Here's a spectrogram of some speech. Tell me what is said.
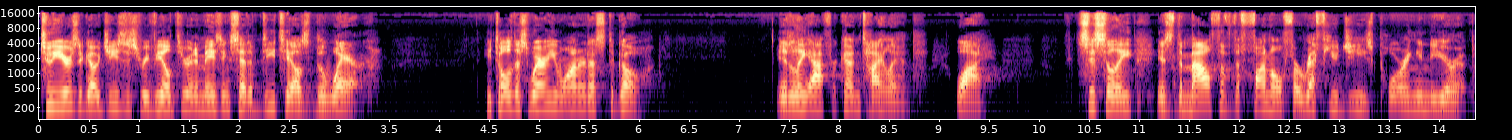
Two years ago, Jesus revealed through an amazing set of details the where. He told us where he wanted us to go Italy, Africa, and Thailand. Why? Sicily is the mouth of the funnel for refugees pouring into Europe.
